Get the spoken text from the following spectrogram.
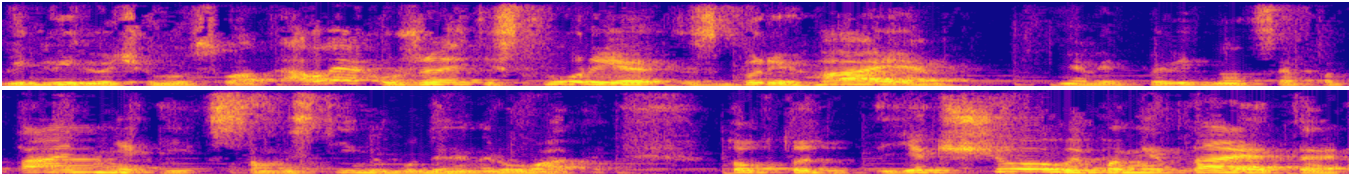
відвідувачів голосувати, але вже і створює, зберігає відповідно це питання і самостійно буде генерувати. Тобто, якщо ви пам'ятаєте,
